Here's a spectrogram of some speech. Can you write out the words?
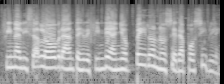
finalizar la obra antes de fin de año, pero no será posible.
